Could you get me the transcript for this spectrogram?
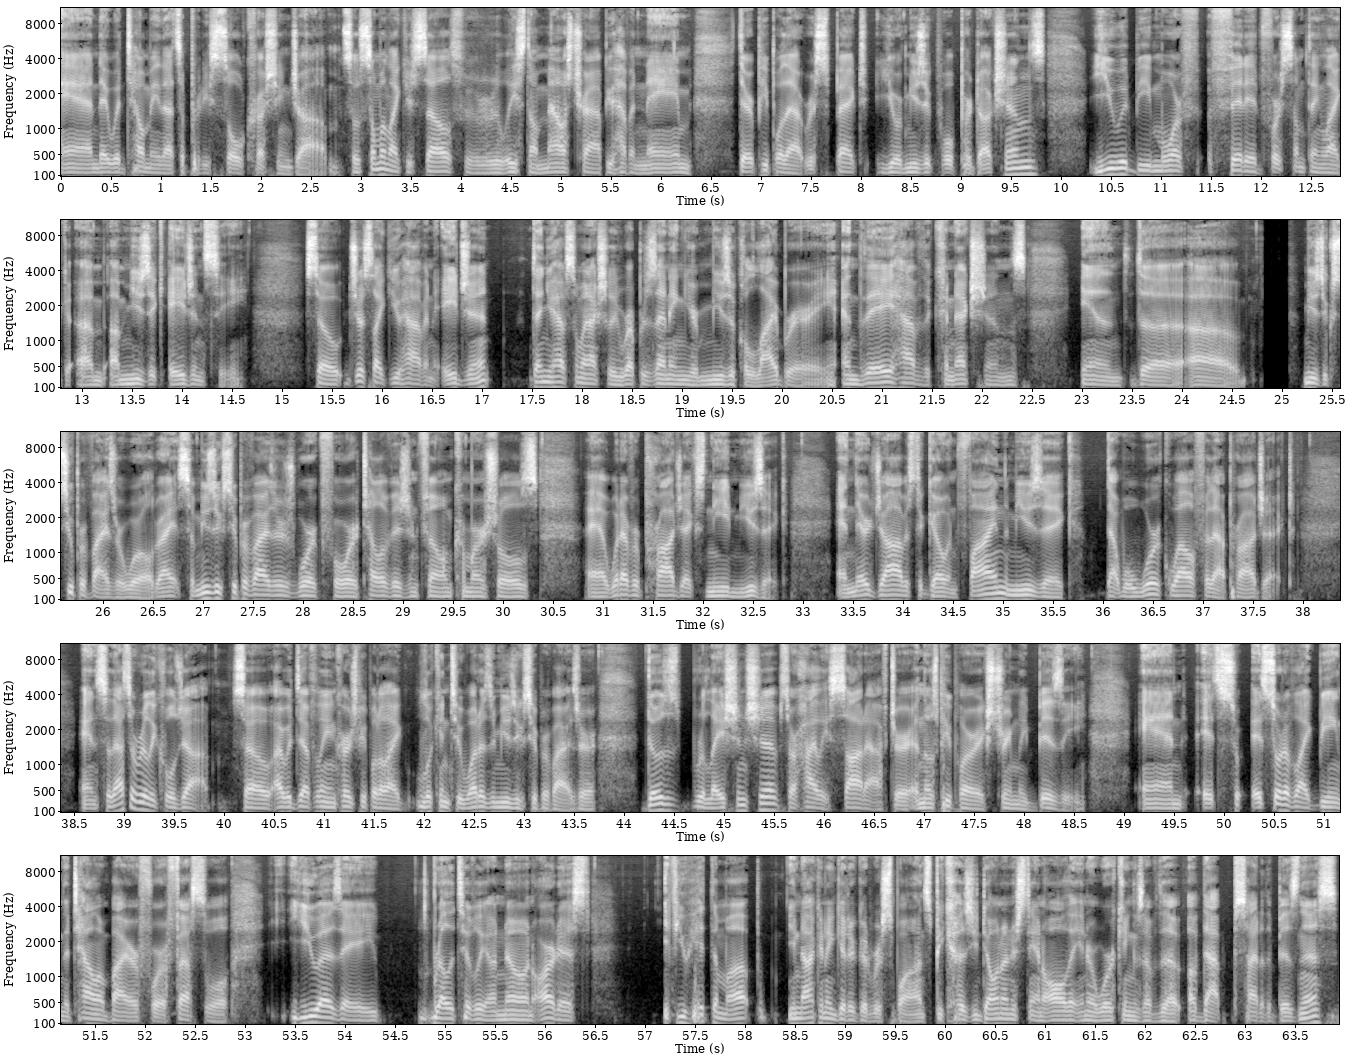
And they would tell me that's a pretty soul crushing job. So, someone like yourself who released on mau5trap, you have a name, there are people that respect your musical productions, you would be more f- fitted for something like a, a music agency. So just like you have an agent, then you have someone actually representing your musical library, and they have the connections in the uh, music supervisor world, right? So music supervisors work for television, film, commercials, uh, whatever projects need music, and their job is to go and find the music that will work well for that project. And so that's a really cool job. So I would definitely encourage people to like look into what is a music supervisor. Those relationships are highly sought after and those people are extremely busy. And it's it's sort of like being the talent buyer for a festival. You as a relatively unknown artist if you hit them up, you're not going to get a good response because you don't understand all the inner workings of the of that side of the business,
